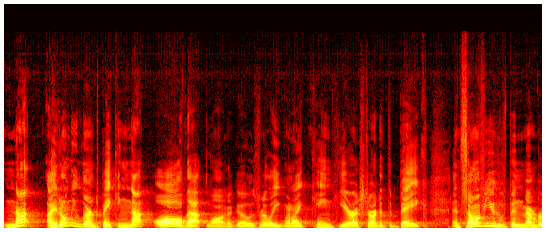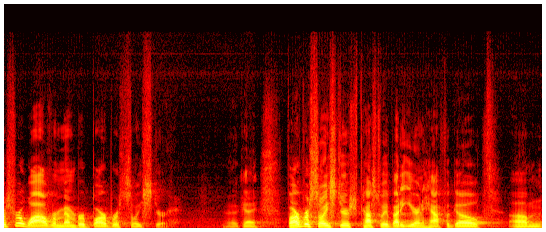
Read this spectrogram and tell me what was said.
not, I had only learned baking not all that long ago. It was really when I came here, I started to bake. And some of you who've been members for a while remember Barbara Soyster. Okay. Barbara Soyster, she passed away about a year and a half ago. Um,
